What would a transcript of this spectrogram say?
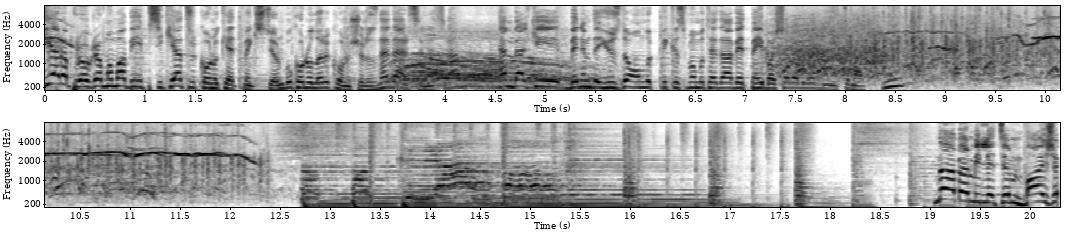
bir ara programıma bir psikiyatr konuk etmek istiyorum. Bu konuları konuşuruz. Ne dersiniz? Ha? Hem belki benim de yüzde onluk bir kısmımı tedavi etmeyi başarabilir bir ihtimal. Hı? Milletim? Bay J,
